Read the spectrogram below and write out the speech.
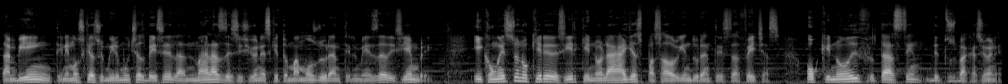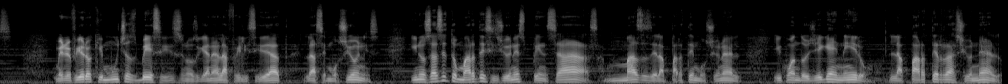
También tenemos que asumir muchas veces las malas decisiones que tomamos durante el mes de diciembre. Y con esto no quiere decir que no la hayas pasado bien durante estas fechas o que no disfrutaste de tus vacaciones. Me refiero a que muchas veces nos gana la felicidad, las emociones y nos hace tomar decisiones pensadas más desde la parte emocional. Y cuando llega enero, la parte racional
